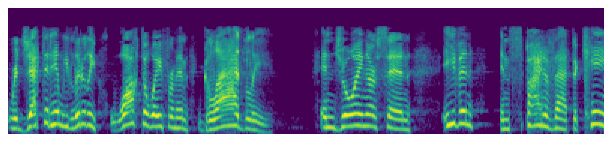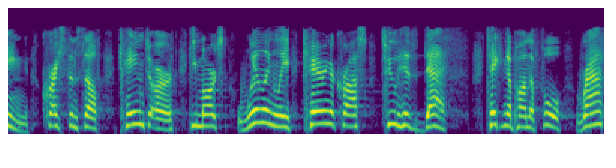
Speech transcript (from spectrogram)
rejected Him, we literally walked away from Him gladly, enjoying our sin, even in spite of that, the King, Christ Himself, came to earth. He marched willingly, carrying a cross to His death, taking upon the full wrath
